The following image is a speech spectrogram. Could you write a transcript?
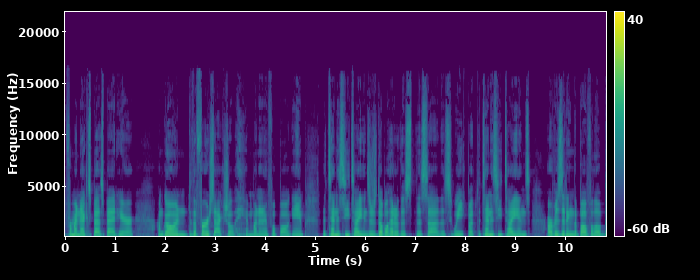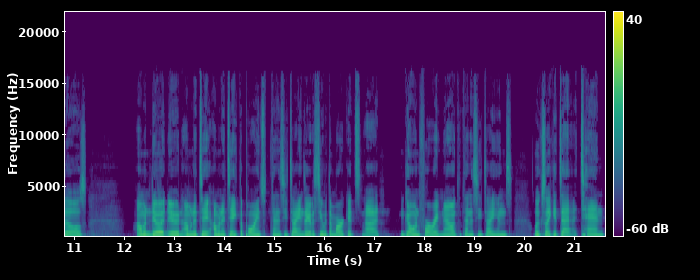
for my next best bet here. I'm going to the first actually Monday Night Football game. The Tennessee Titans. There's a doubleheader this this uh, this week, but the Tennessee Titans are visiting the Buffalo Bills. I'm gonna do it, dude. I'm gonna take I'm gonna take the points with Tennessee Titans. I got to see what the market's uh, going for right now at the Tennessee Titans. Looks like it's at 10.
